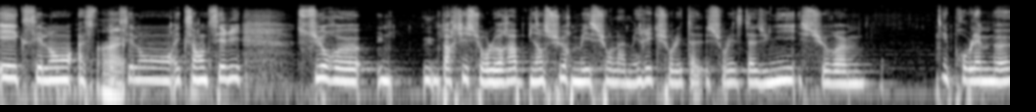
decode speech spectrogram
excellent, Ouais. excellent, excellente série sur euh, une, une partie sur le rap bien sûr, mais sur l'Amérique, sur sur les États-Unis, sur euh, les problèmes euh,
